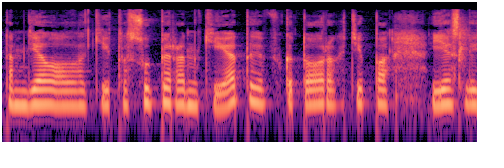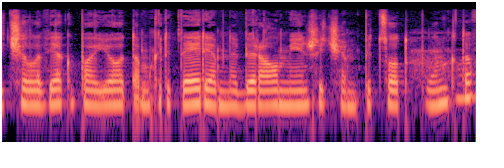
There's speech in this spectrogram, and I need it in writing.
там делала какие-то супер анкеты, в которых, типа, если человек по ее там критериям набирал меньше, чем 500 пунктов.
